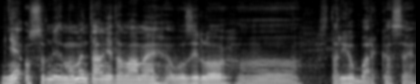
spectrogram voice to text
Mně osobně, momentálně tam máme vozidlo uh, starého Barkase.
